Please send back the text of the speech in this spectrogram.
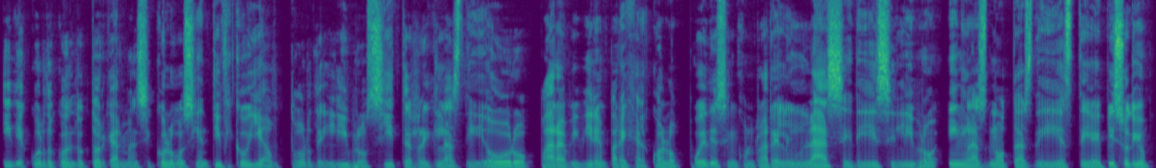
y de acuerdo con el doctor Garman, psicólogo científico y autor del libro Siete Reglas de Oro para Vivir en Pareja, al cual lo puedes encontrar el enlace de ese libro en las notas de este episodio,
